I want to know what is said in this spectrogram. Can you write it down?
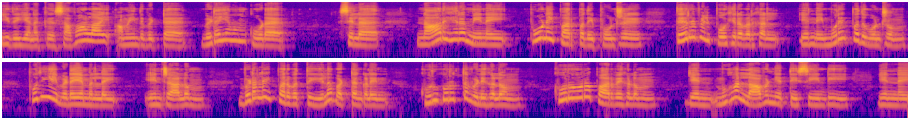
இது எனக்கு சவாலாய் அமைந்துவிட்ட விடயமும் கூட. சிலர் நாறுகிற மீனை பூனை பார்ப்பதைப் போன்று தெருவில் போகிறவர்கள் என்னை முறைப்பது ஒன்றும் புதிய விடயமில்லை என்றாலும் விடலை பருவத்து இளவட்டங்களின் குறுகுறுத்த விழிகளும் குரூர பார்வைகளும் என் முக லாவண்யத்தை சீண்டி என்னை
